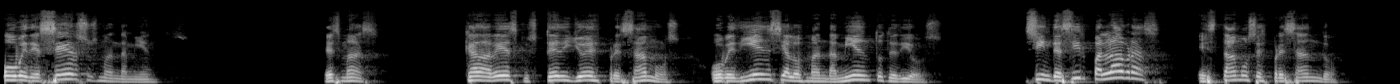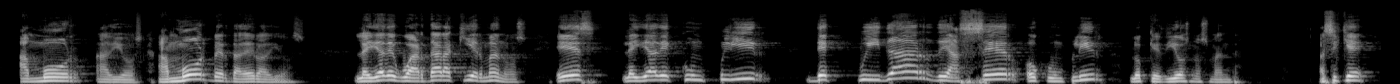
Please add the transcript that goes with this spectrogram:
obedecer sus mandamientos. Es más, cada vez que usted y yo expresamos obediencia a los mandamientos de Dios, sin decir palabras, estamos expresando amor a Dios, amor verdadero a Dios. La idea de guardar aquí, hermanos, es la idea de cumplir, de cuidar de hacer o cumplir lo que Dios nos manda. Así que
